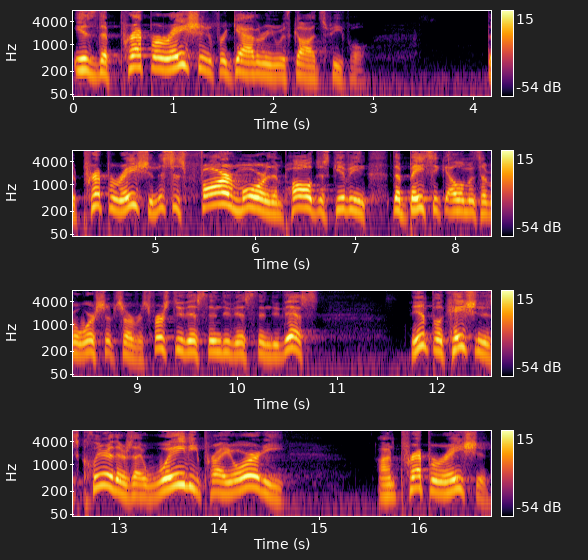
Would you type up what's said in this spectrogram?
is the preparation for gathering with God's people. The preparation, this is far more than Paul just giving the basic elements of a worship service. First do this, then do this, then do this. The implication is clear. There's a weighty priority on preparation.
